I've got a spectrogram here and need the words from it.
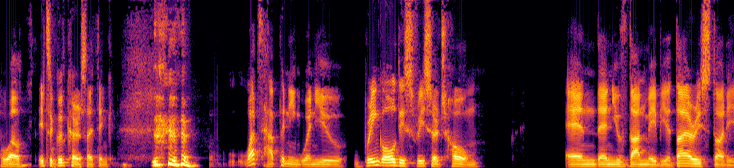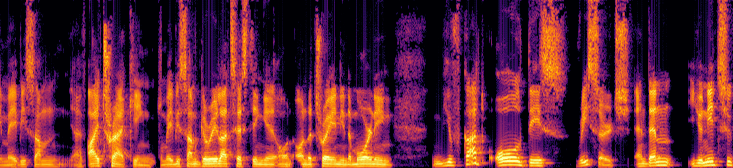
well, it's a good curse, I think. What's happening when you bring all this research home and then you've done maybe a diary study, maybe some eye tracking, maybe some guerrilla testing on, on the train in the morning. You've got all this research and then you need to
